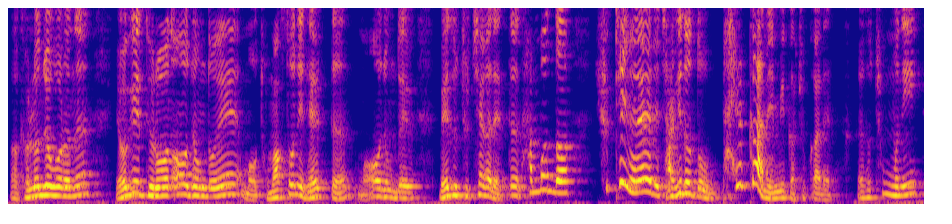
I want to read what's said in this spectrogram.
어, 결론적으로는 여기에 들어온 어느 정도의 뭐 조막손이 됐든 뭐 어느 정도의 매수 주체가 됐든 한 번 더 슈팅을 해야지 자기도 또 팔 거 아닙니까 주가를. 그래서 충분히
